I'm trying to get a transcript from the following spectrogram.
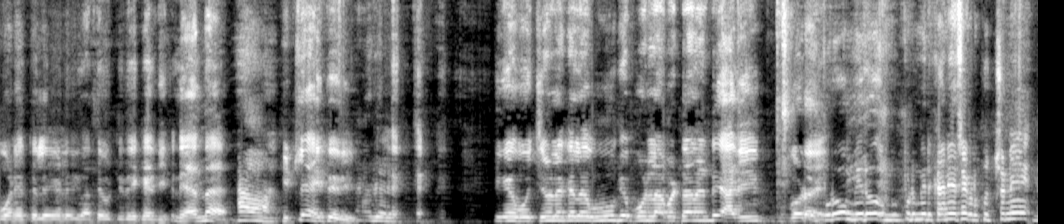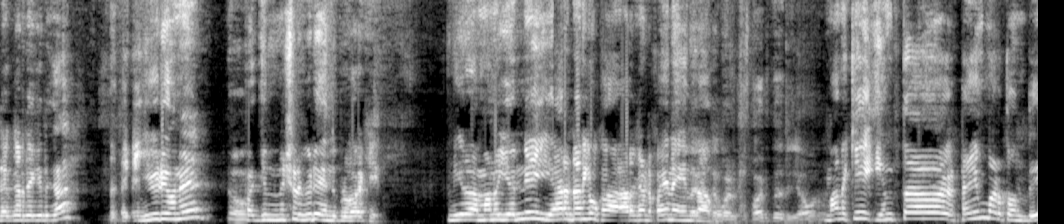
ఫోన్ ఎత్తలే ఇదంతా ఉట్టిదే కానీ అన్నా ఇట్లే అవుతుంది. ఇక వచ్చిన వాళ్ళకల్లా ఊకే ఫోన్ లాబట్టాలంటే అది గొడవ. ఇప్పుడు మీరు ఇప్పుడు మీరు కనీసం ఇక్కడ కూర్చొని దగ్గర దగ్గరగా వీడియోనే పద్దెనిమిది నిమిషాల వీడియో అయింది ఇప్పుడు వరకు. మీరు మనం ఇవన్నీ ఏరడానికి ఒక అరగంట పైన అయింది నాకు. మనకి ఇంత టైం పడుతుంది.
